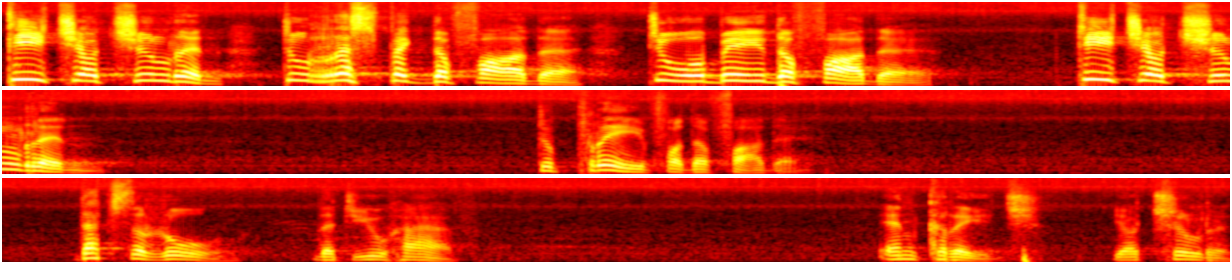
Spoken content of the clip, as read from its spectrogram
Teach your children to respect the Father, to obey the Father. Teach your children to pray for the Father. That's the role that you have. Encourage your children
